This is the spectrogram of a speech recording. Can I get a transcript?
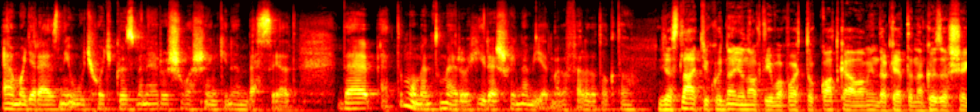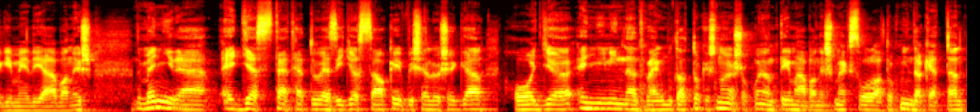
elmagyarázni úgy, hogy közben erről soha senki nem beszélt. De hát a Momentum erről híres, hogy nem ijed meg a feladatoktól. Ugye azt látjuk, hogy nagyon aktívak vagytok Katkával mind a ketten a közösségi médiában is. Mennyire egyeztethető ez így össze a képviselőséggel, hogy ennyi mindent megmutattok, és nagyon sok olyan témában is megszólaltok mind a ketten,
